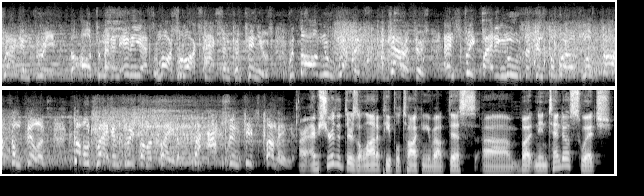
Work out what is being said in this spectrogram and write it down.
Dragon 3, the ultimate in NES martial arts action continues with all new weapons, characters, and street fighting moves against the world's most awesome villains. Double Dragon 3 from Acclaim. The action keeps coming. All right, I'm sure that there's a lot of people talking about this, um, but Nintendo Switch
